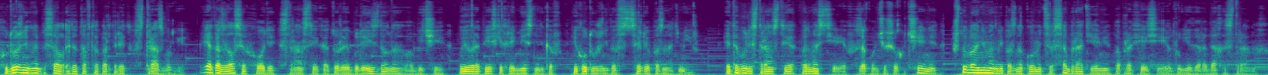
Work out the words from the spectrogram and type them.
Художник написал этот автопортрет в Страсбурге, где оказался в ходе странствий, которые были изданы в обычае у европейских ремесленников и художников с целью познать мир. Это были странствия подмастерьев, закончивших учение, чтобы они могли познакомиться с собратьями по профессии в других городах и странах.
